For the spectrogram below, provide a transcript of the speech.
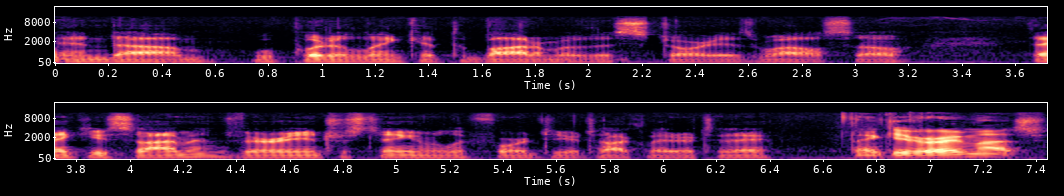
And um, we'll put a link at the bottom of this story as well. So thank you, Simon. Very interesting, and we look forward to your talk later today. Thank you very much.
